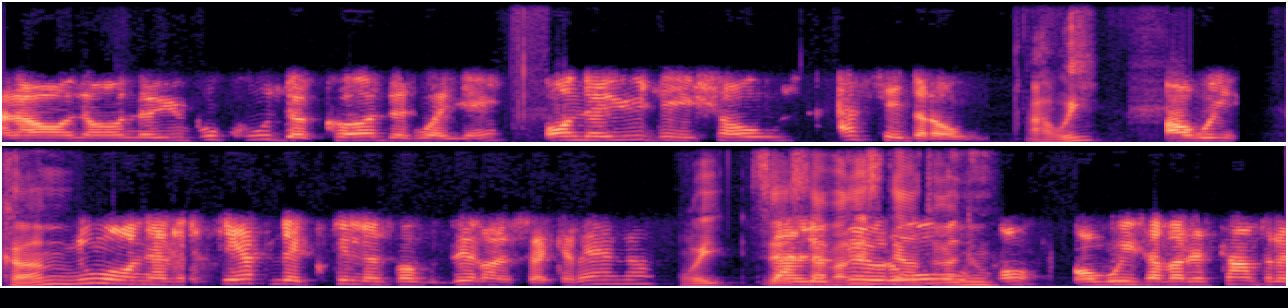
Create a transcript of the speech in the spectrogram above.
Alors on a, on a eu beaucoup de cas de citoyens. On a eu des choses assez drôles. Ah oui? Ah oui. Comme? Nous, on avait fait, là, écoutez, là, je vais vous dire un secret, là. Oui, Dans ça le va bureau, rester entre nous. on- on- oui, ça va rester entre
